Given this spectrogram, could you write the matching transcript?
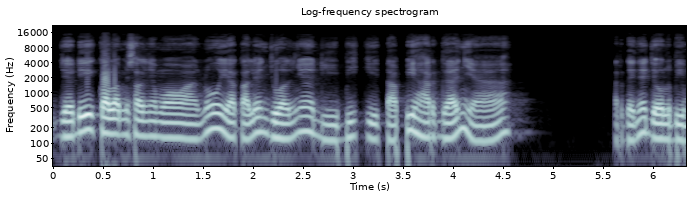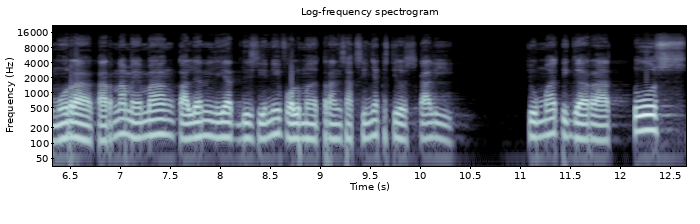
Jadi kalau misalnya mau anu ya kalian jualnya di Biki tapi harganya harganya jauh lebih murah karena memang kalian lihat di sini volume transaksinya kecil sekali cuma 369.000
